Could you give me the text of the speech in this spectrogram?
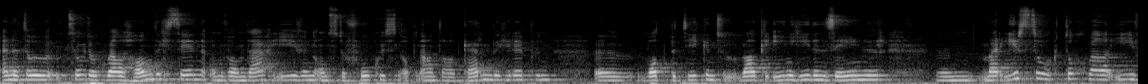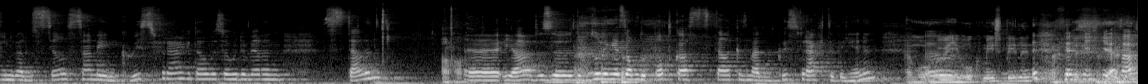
En het, het, zou toch wel handig zijn om vandaag even ons te focussen op een aantal kernbegrippen. Uh, wat betekent, welke eenheden zijn er, Um, maar eerst zou ik toch wel even willen stilstaan bij een quizvraag dat we zouden willen stellen. Uh, ja, dus uh, de bedoeling is om de podcast telkens met een quizvraag te beginnen. En mogen uh, wij ook meespelen? ja,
